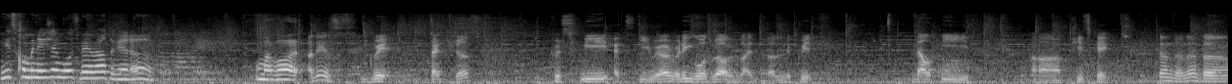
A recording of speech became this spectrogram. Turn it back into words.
This combination goes very well together. Oh my god. I think it's great textures, crispy exterior, really goes well with like the liquid, melty uh, cheesecake. Dun, dun, dun.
